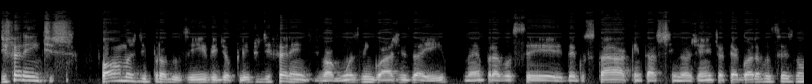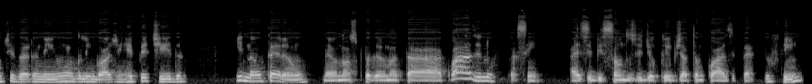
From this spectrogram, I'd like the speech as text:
diferentes, formas de produzir videoclipes diferentes, algumas linguagens aí, né, para você degustar, quem está assistindo a gente. Até agora vocês não tiveram nenhuma linguagem repetida e não terão, né? O nosso programa está quase no, assim, a exibição dos videoclipes já estão quase perto do fim,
